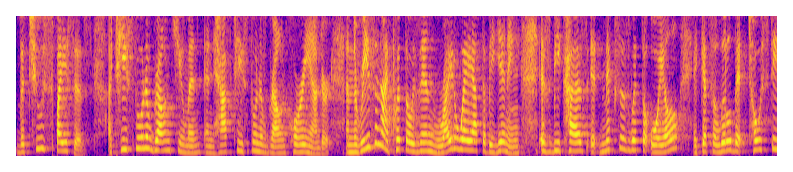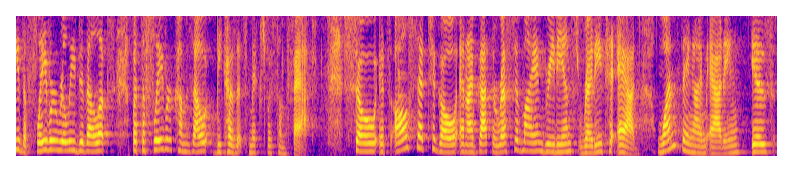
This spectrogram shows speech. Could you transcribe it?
the two spices, a teaspoon of ground cumin and half teaspoon of ground coriander. And the reason I put those in right away at the beginning is because it mixes with the oil, it gets a little bit toasty, the flavor really develops, but the flavor comes out because it's mixed with some fat. So it's all set to go and I've got the rest of my ingredients ready to add. One thing I'm adding is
